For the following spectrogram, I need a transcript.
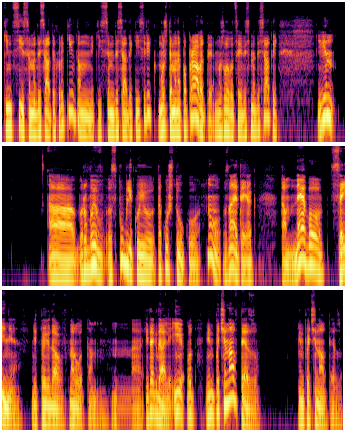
кінці 70-х років, там якийсь 70 якийсь рік, можете мене поправити, можливо, це 80-й. Він робив з публікою таку штуку. Ну, знаєте, як там небо синє, відповідав народ там е, і так далі. І от він починав тезу, він починав тезу,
